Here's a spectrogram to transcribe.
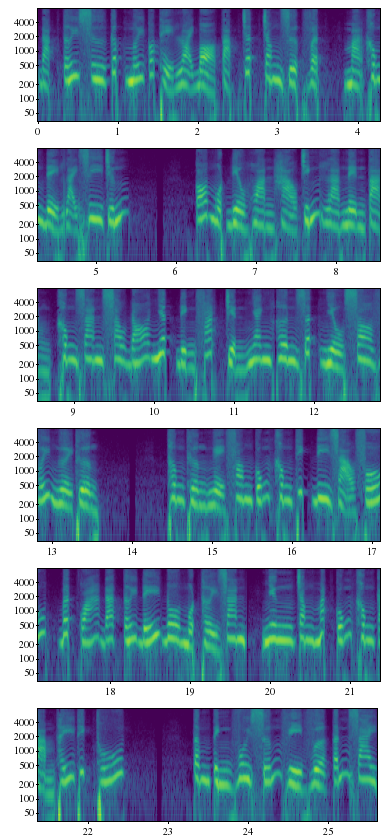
đạt tới sư cấp mới có thể loại bỏ tạp chất trong dược vật mà không để lại di chứng. Có một điều hoàn hảo chính là nền tảng không gian sau đó nhất định phát triển nhanh hơn rất nhiều so với người thường. Thông thường nghệ phong cũng không thích đi dạo phố, bất quá đã tới đế đô một thời gian, nhưng trong mắt cũng không cảm thấy thích thú. Tâm tình vui sướng vì vừa tấn sai,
